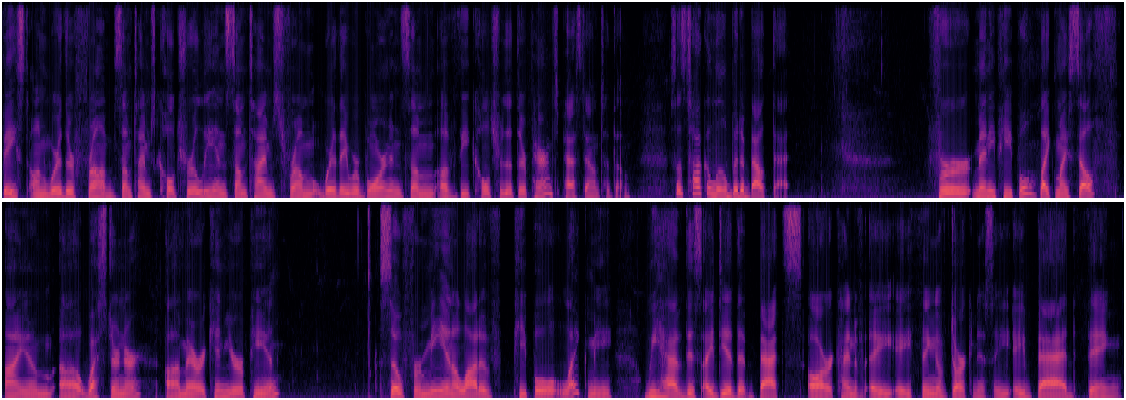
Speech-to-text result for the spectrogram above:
based on where they're from, sometimes culturally and sometimes from where they were born and some of the culture that their parents passed down to them. So let's talk a little bit about that. For many people, like myself, I am a Westerner. American, European. So for me and a lot of people like me, we have this idea that bats are kind of a, a thing of darkness, a, a bad thing.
